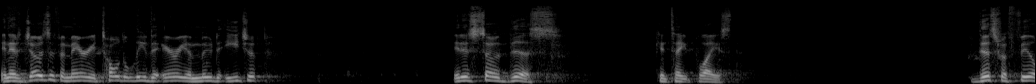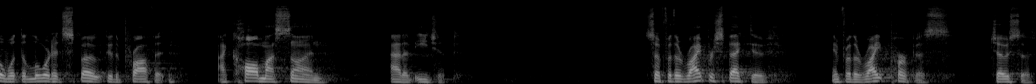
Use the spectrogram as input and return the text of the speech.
And if Joseph and Mary are told to leave the area and move to Egypt, it is so this can take place. This fulfilled what the Lord had spoke through the prophet. I call my son out of Egypt. So, for the right perspective, and for the right purpose, Joseph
